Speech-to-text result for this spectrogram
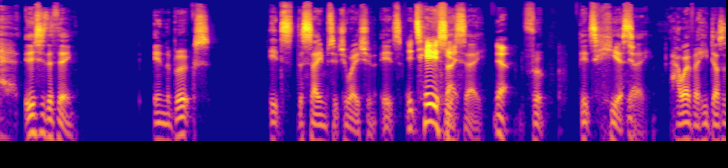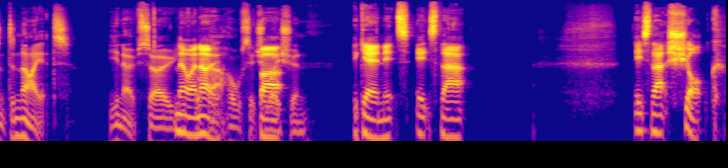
this is the thing. In the books, it's the same situation. It's It's hearsay. hearsay. Yeah. From it's hearsay. However, he doesn't deny it. You know, so No, I know, that whole situation. Again, it's it's that it's that shock.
